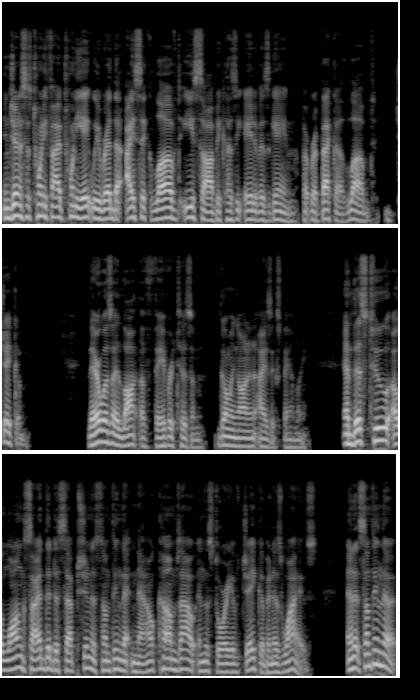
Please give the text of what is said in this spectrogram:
In Genesis 25 28, we read that Isaac loved Esau because he ate of his game, but Rebekah loved Jacob. There was a lot of favoritism going on in Isaac's family. And this, too, alongside the deception, is something that now comes out in the story of Jacob and his wives. And it's something that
